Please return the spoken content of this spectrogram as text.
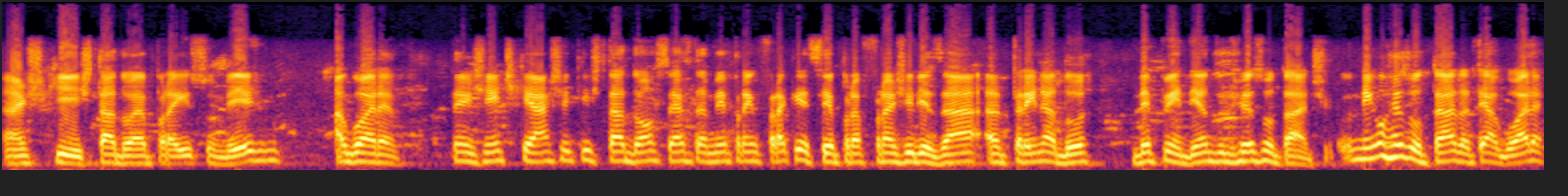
Acho que estadual é para isso mesmo. Agora, tem gente que acha que estadual serve também para enfraquecer, para fragilizar o treinador, dependendo dos resultados. Nenhum resultado até agora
